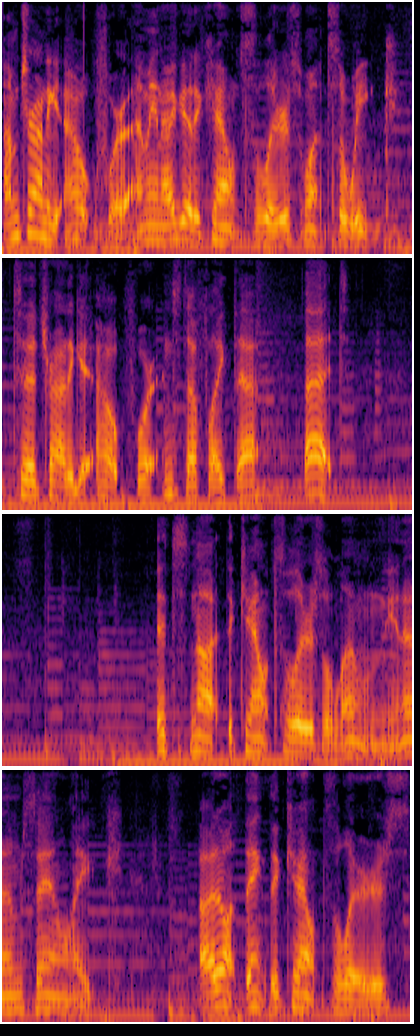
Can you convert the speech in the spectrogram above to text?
I'm trying to get help for it. I mean, I go to counselors once a week to try to get help for it and stuff like that. But it's not the counselors alone, you know what I'm saying? Like, I don't think the counselors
